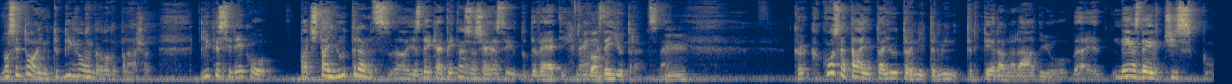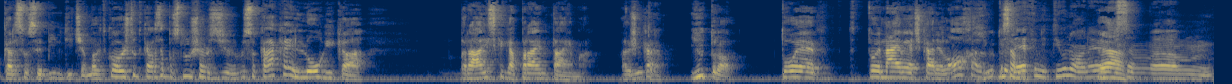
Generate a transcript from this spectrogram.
No, se to in tudi gledal, da bodo vprašali. Glika si rekel, pač ta jutranj eh, je zdaj kaj 15-16 do 9, ne, zdaj jutranj. Mm. Kako se ta, ta jutranji termin tretira na radiju? Ne zdaj, čist, kar se vsebin tiče, ampak tako, tudi kar se posluša. Kakšna je logika radijskega prime time? Jutro. jutro. To, je, to je največ, kar je lahko. Mislim, definitivno. Ne, ja. mislim, um,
